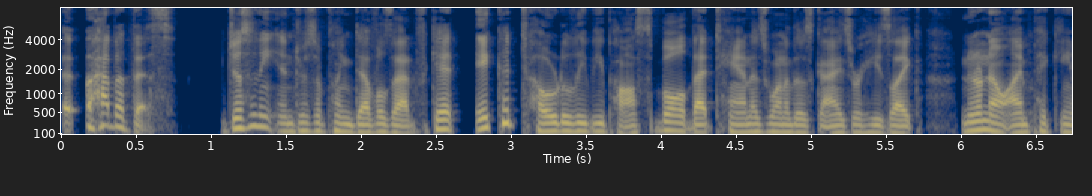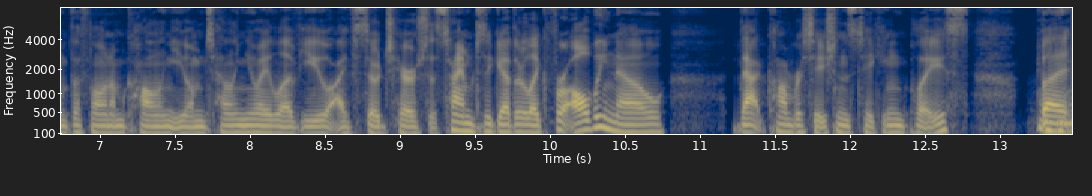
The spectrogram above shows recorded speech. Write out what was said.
uh, how about this? just in the interest of playing devil's advocate, it could totally be possible that Tan is one of those guys where he's like, no, no, no, I'm picking up the phone, I'm calling you, I'm telling you I love you, I've so cherished this time together. Like, for all we know, that conversation is taking place, but,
